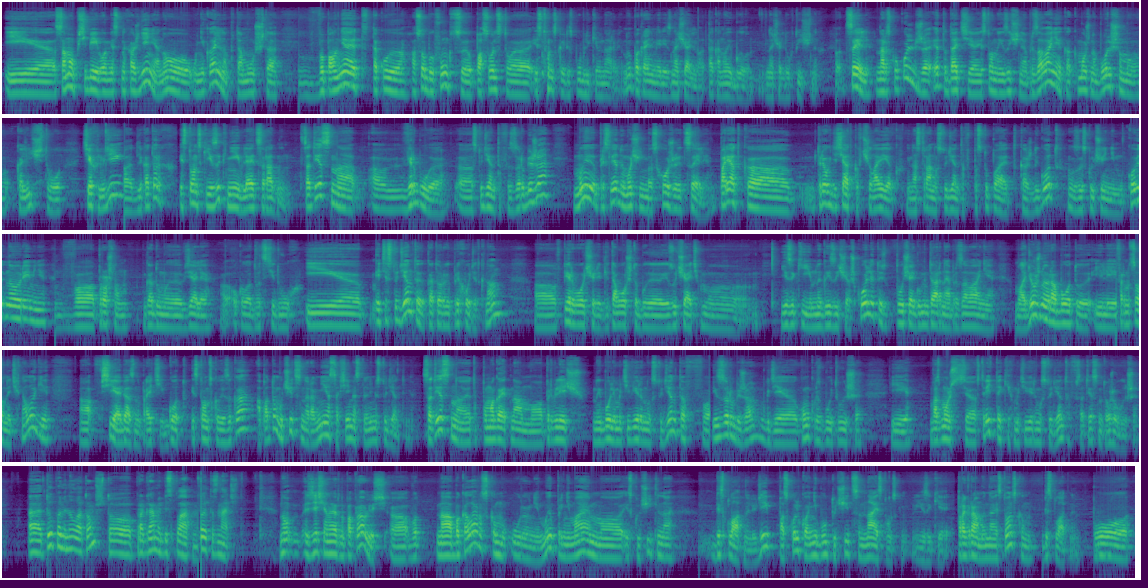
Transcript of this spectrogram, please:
И само по себе его местонахождение, оно уникально, потому что выполняет такую особую функцию посольства Эстонской Республики в Нарве. Ну, по крайней мере, изначально. Так оно и было в начале 2000-х. Цель Нарского колледжа – это дать эстоноязычное образование как можно большему количеству тех людей, для которых эстонский язык не является родным. Соответственно, э, вербуя э, студентов из-за рубежа, мы преследуем очень схожие цели. Порядка трех десятков человек, иностранных студентов, поступает каждый год, за исключением ковидного времени. В прошлом году мы взяли э, около 22. И эти студенты, которые приходят к нам, э, в первую очередь для того, чтобы изучать языки и многоязычие в школе, то есть получать гуманитарное образование, молодежную работу или информационные технологии – все обязаны пройти год эстонского языка, а потом учиться наравне со всеми остальными студентами. Соответственно, это помогает нам а, привлечь наиболее мотивированных студентов а, из-за рубежа, где конкурс будет выше, и возможность встретить таких мотивированных студентов, соответственно, тоже выше. Ты упомянул о том, что программа бесплатная. Что это значит? Ну, здесь я, наверное, поправлюсь. Вот на бакалаврском уровне мы принимаем исключительно бесплатно людей, поскольку они будут учиться на эстонском языке. Программы на эстонском бесплатные по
